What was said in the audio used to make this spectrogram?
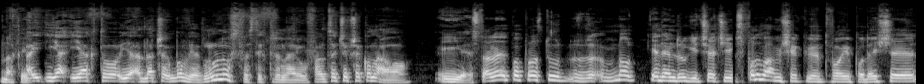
na A ja, jak to, ja, dlaczego? Bo wiesz, no mnóstwo z tych trenerów, ale co cię przekonało? I jest, ale po prostu, no, jeden, drugi, trzeci. Spodobało mi się Twoje podejście,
